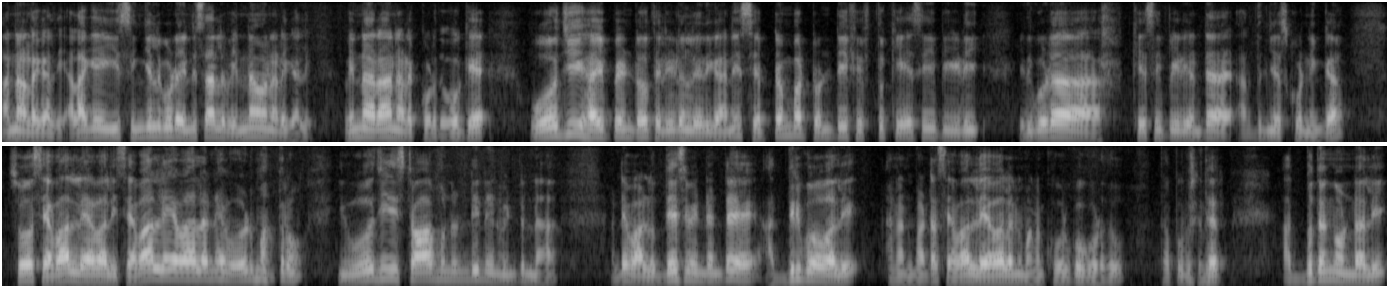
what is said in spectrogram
అని అడగాలి. అలాగే ఈ సింగిల్ కూడా ఎన్నిసార్లు విన్నామని అడగాలి. విన్నారా అని అడగకూడదు. ఓకే. ఓజీ హైప్ ఏంటో తెలియడం లేదు కానీ సెప్టెంబర్ ట్వంటీ ఫిఫ్త్ కేసీపీడి ఇది కూడా కేసీపీడి అంటే అర్థం చేసుకోండి ఇంకా. సో శవాలు లేవాలి. శవాలు లేవాలనే వర్డ్ మాత్రం ఈ ఓజీ స్టామ్ నుండి నేను వింటున్నా. అంటే వాళ్ళ ఉద్దేశం ఏంటంటే అద్దిరిపోవాలి అని అనమాట శవాలు లేవాలని మనం కోరుకోకూడదు. తప్పు బ్రదర్. అద్భుతంగా ఉండాలి.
